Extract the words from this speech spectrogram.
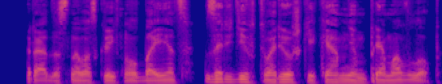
— радостно воскликнул боец, зарядив тварюшки камнем прямо в лоб.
